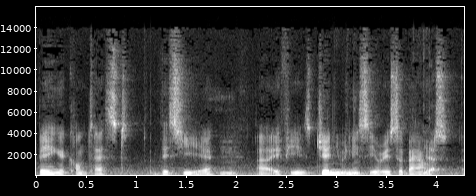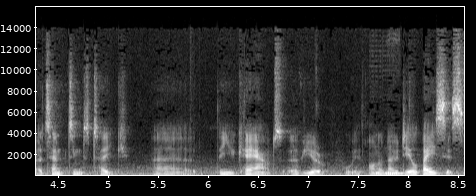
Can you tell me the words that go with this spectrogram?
being a contest this year Mm. uh, if he is genuinely serious about Yeah. attempting to take uh, the UK out of Europe on a no deal basis.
